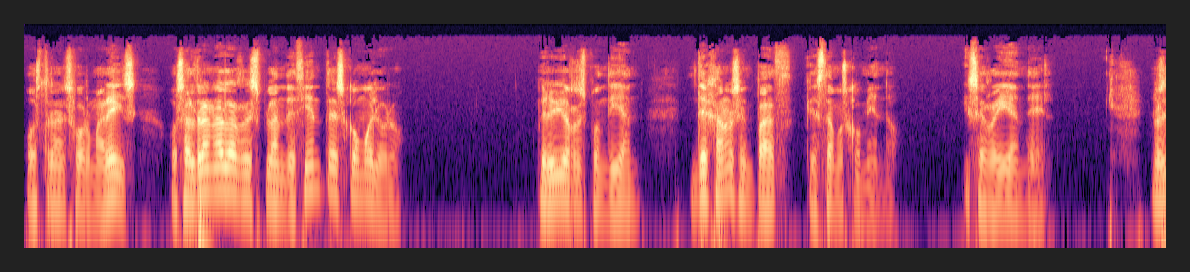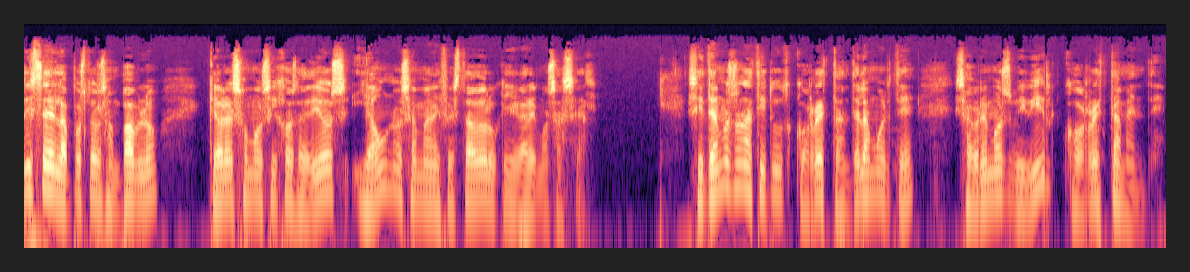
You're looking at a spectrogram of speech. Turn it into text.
os transformaréis, os saldrán alas resplandecientes como el oro. Pero ellos respondían déjanos en paz, que estamos comiendo. Y se reían de él. Nos dice el apóstol San Pablo que ahora somos hijos de Dios y aún no se ha manifestado lo que llegaremos a ser. Si tenemos una actitud correcta ante la muerte, sabremos vivir correctamente.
